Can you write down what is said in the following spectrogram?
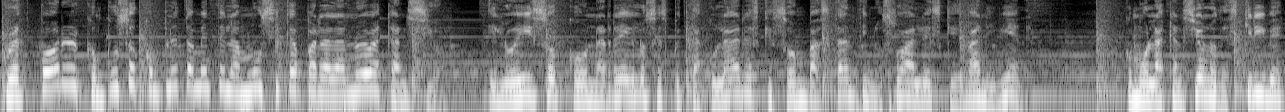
Greg Potter compuso completamente la música para la nueva canción y lo hizo con arreglos espectaculares que son bastante inusuales que van y vienen. Como la canción lo describe,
